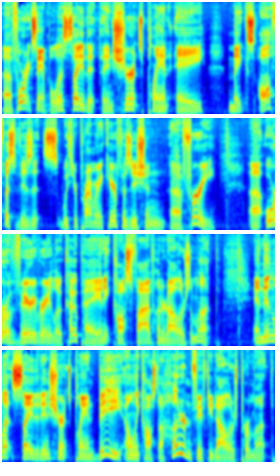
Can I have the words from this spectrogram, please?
Uh, for example, let's say that insurance plan A makes office visits with your primary care physician uh, free uh, or a very, very low copay, and it costs $500 a month. And then let's say that insurance plan B only costs $150 per month,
